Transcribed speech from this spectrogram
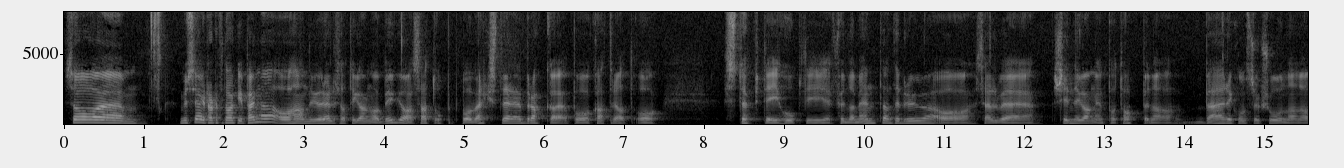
Så eh, museet klarte å få tak i penger, og han Jurell satte i gang å bygge. og Han satt oppe på verkstedbrakka på Katrat og støpte i hop de fundamentene til brua og selve skinnegangen på toppen og bærekonstruksjonene.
